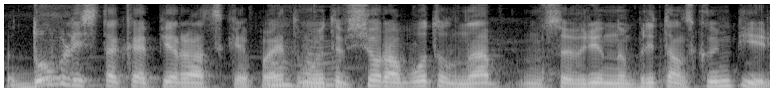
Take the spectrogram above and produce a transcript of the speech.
доблесть такая пиратская, поэтому Мгм. это все работало на современную Британскую империю.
